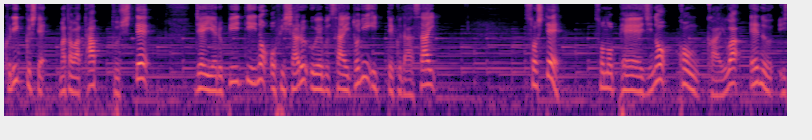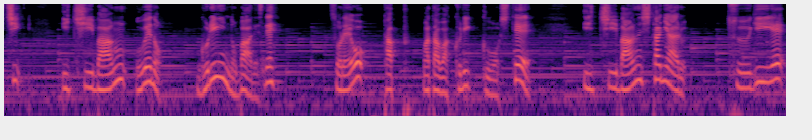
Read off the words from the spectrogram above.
クリックしてまたはタップして JLPT のオフィシャルウェブサイトに行ってください。そしてそのページの今回は N1 一番上のグリーンのバーですね。それをタップまたはクリックをして一番下にある次へ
